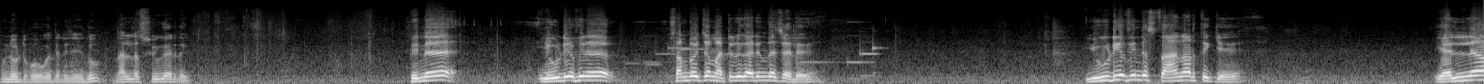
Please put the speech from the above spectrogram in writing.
മുന്നോട്ട് പോവുക തന്നെ ചെയ്തു. നല്ല സ്വീകാര്യത കിട്ടി. പിന്നെ യു ഡി എഫിന് സംഭവിച്ച മറ്റൊരു കാര്യം എന്താ വെച്ചാൽ യു ഡി എഫിന്റെ സ്ഥാനാർത്ഥിക്ക് എല്ലാ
